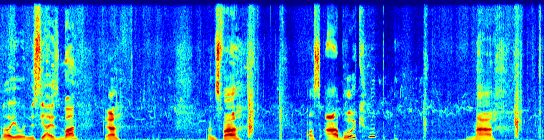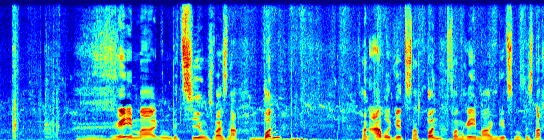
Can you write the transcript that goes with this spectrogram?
So, hier unten ist die Eisenbahn. Ja. Und zwar aus Ahrbrück nach Remagen beziehungsweise nach Bonn. Von Ahrbrück geht es nach Bonn, von Remagen geht es nur bis nach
